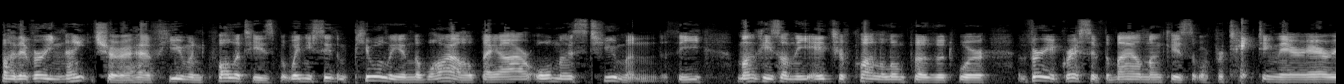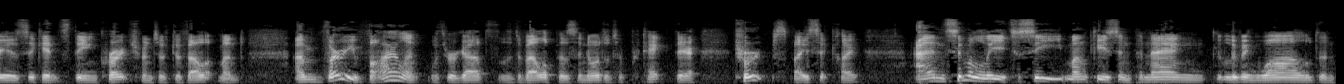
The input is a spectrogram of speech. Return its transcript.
by their very nature, have human qualities, but when you see them purely in the wild, they are almost human. The monkeys on the edge of Kuala Lumpur that were very aggressive, the male monkeys that were protecting their areas against the encroachment of development, and very violent with regards to the developers in order to protect their troops, basically. And similarly, to see monkeys in Penang living wild and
